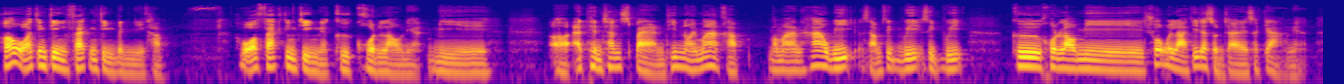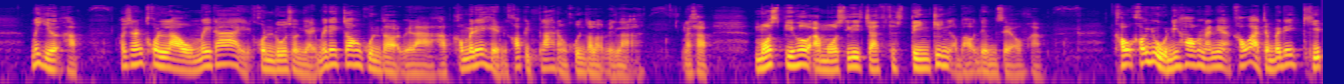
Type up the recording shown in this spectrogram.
เขาบอกว่าจริงๆ fact จริง ๆ เป็นอย่างนี้ครับเขาบอกว่า fact จริงๆเนี่ยคือคนเราเนี่ยมี attention span ที่น้อยมากครับประมาณ 5 วิ 30 วิ 10 วิ คือคนเรามีช่วงเวลาที่จะสนใจอะไรสักอย่างเนี่ยไม่เยอะครับ เพราะฉะนั้นคนเราไม่ได้คนดูส่วนใหญ่ไม่ได้จ้องคุณตลอดเวลาครับเขาไม่ได้เห็นข้อผิดพลาดของคุณตลอดเวลา นะครับ most people are mostly just thinking about themselves ครับเขาเขาอยู่ที่ห้องนั้นเนี่ยเขาอาจจะไม่ได้คิด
